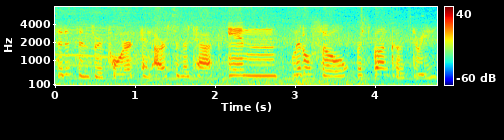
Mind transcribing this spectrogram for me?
Citizens report an arson attack in Little Seoul. Respond code 3.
